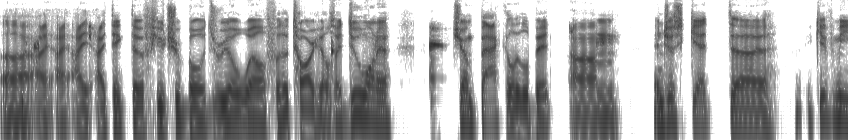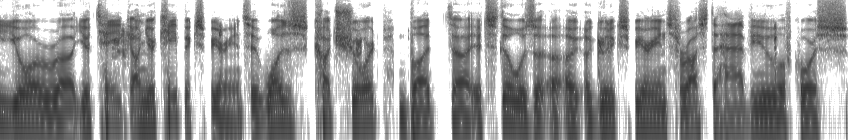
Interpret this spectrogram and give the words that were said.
uh, I, I, I think the future bodes real well for the Tar Heels. I do want to jump back a little bit um, and just get uh, give me your uh, your take on your Cape experience. It was cut short, but uh, it still was a, a, a, good experience for us to have you. Of course,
